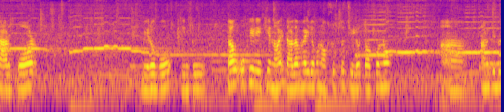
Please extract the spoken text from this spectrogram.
তারপর বেরোবো, কিন্তু তাও ওকে রেখে নয়। দাদা ভাই যখন অসুস্থ ছিল তখনও আমি কিন্তু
